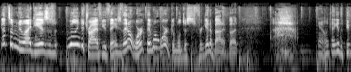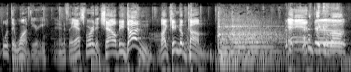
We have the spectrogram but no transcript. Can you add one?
got some new ideas. Willing to try a few things. If they don't work, they won't work, and we'll just forget about it. But, uh, you know, gotta give the people what they want, dearie. And if they ask for it, it shall be done. My kingdom come. I've been, I've been thinking uh, about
